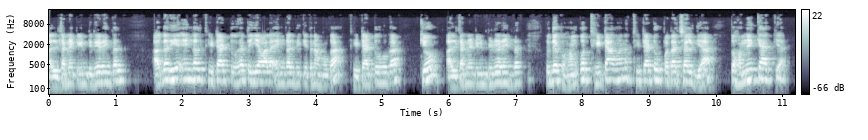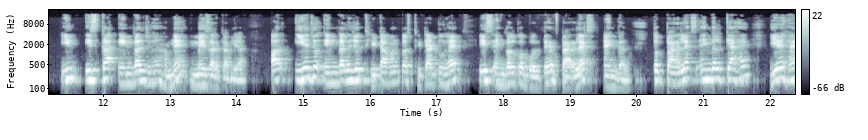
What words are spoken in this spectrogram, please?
अल्टरनेट इंटीरियर एंगल अगर ये एंगल थीटा टू है तो ये वाला एंगल भी कितना होगा? थीटा टू होगा। क्यों? अल्टरनेट इंटीरियर एंगल तो देखो, हमको थीटा वन थीटा टू पता चल गया। तो हमने क्या किया? इन, इसका एंगल जो है, हमने मेजर कर लिया। और ये जो एंगल है, जो theta one plus theta two है, इस एंगल को बोलते हैं पैरेलैक्स एंगल तो पैरेलैक्स एंगल क्या है? ये है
